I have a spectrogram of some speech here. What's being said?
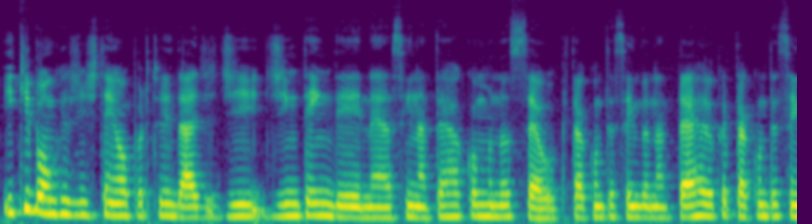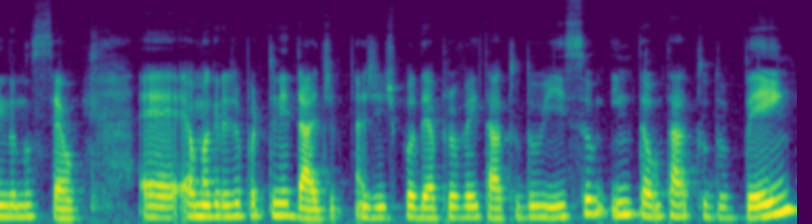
e que bom que a gente tem a oportunidade de, de entender, né, assim, na Terra como no céu, o que está acontecendo na Terra e o que está acontecendo no céu. É, é uma grande oportunidade a gente poder aproveitar tudo isso. Então tá tudo bem.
